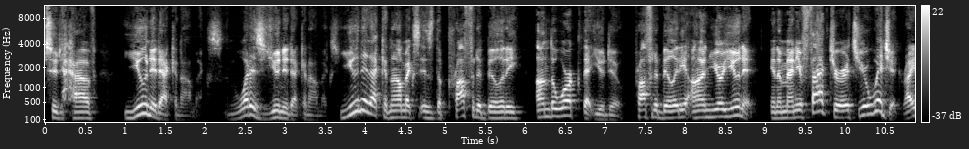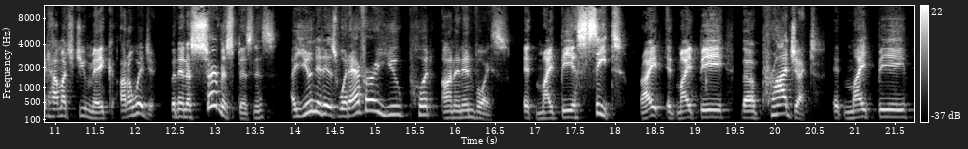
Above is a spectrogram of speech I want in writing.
to have unit economics. And what is unit economics? Unit economics is the profitability on the work that you do, profitability on your unit. In a manufacturer, it's your widget, right? How much do you make on a widget? But in a service business, a unit is whatever you put on an invoice. It might be a seat, right? It might be the project. It might be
